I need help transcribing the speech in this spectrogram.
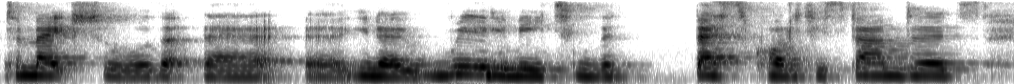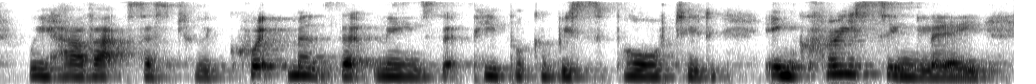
to make sure that they're, uh, you know, really meeting the best quality standards. We have access to equipment that means that people can be supported increasingly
